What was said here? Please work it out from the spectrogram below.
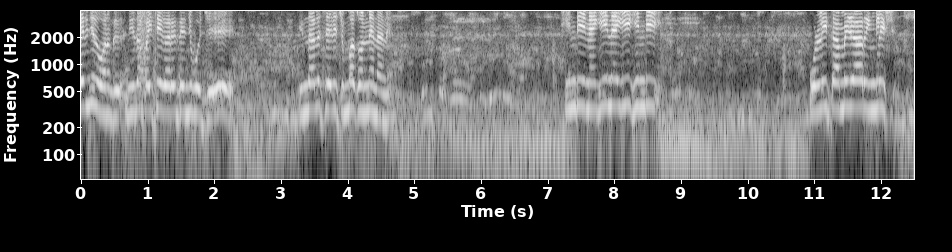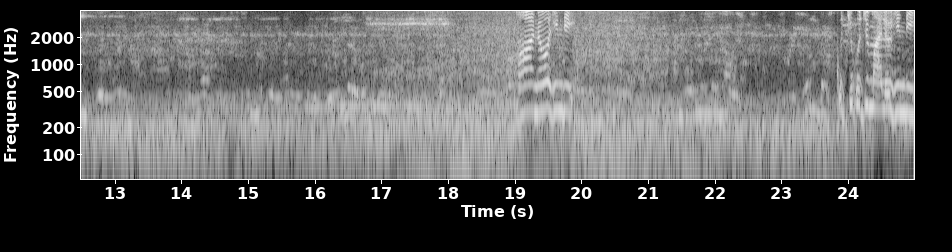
தெரிஞ்சது உனக்கு. நீ தான் பைத்தியக்காரன் தெரிஞ்சு போச்சு. இருந்தாலும் சரி சும்மா சொன்னேன் நான். ஹிந்தி நகி நகி Hindi only Tamil or English हाँ नो हिंदी कुछ कुछ मालूम हिंदी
